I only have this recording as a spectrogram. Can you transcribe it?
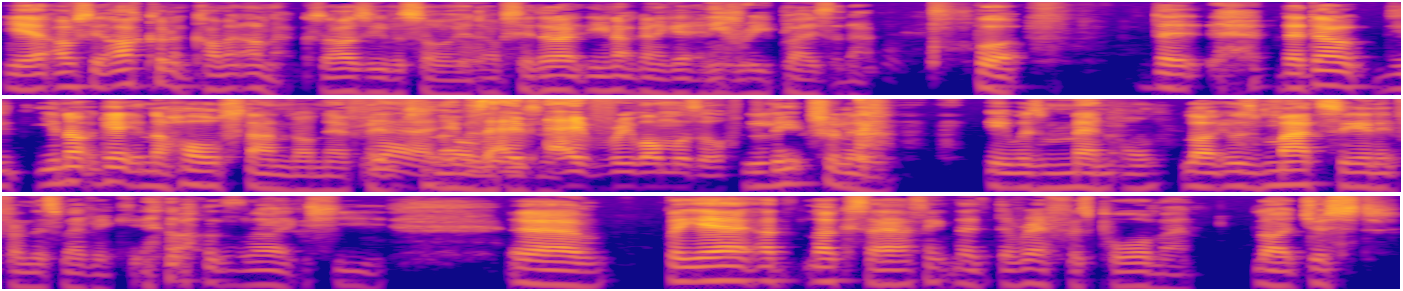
yeah, obviously I couldn't comment on that because I was either side. Obviously, you're not going to get any replays of that, but they they don't. You're not getting the whole stand on their feet. Yeah, no it was ev- everyone was up. literally. It was mental. Like it was mad seeing it from the Smethwick. I was like, she. Um, but yeah, I, like I say, I think that the ref was poor, man. Like just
